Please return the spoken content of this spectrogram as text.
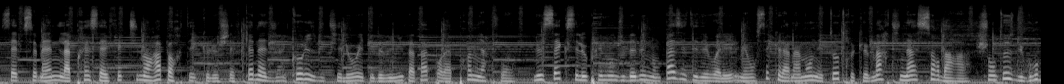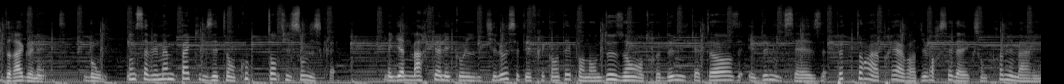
Cette semaine, la presse a effectivement rapporté que le chef canadien Cory Vitiello était devenu papa pour la première fois. Le sexe et le prénom du bébé n'ont pas été dévoilés, mais on sait que la maman n'est autre que Martina Sorbara, chanteuse du groupe Dragonette. Bon, on ne savait même pas qu'ils étaient en couple tant ils sont discrets. Meghan Markle et Cory Vitiello s'étaient fréquentés pendant deux ans entre 2014 et 2016, peu de temps après avoir divorcé d'avec son premier mari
